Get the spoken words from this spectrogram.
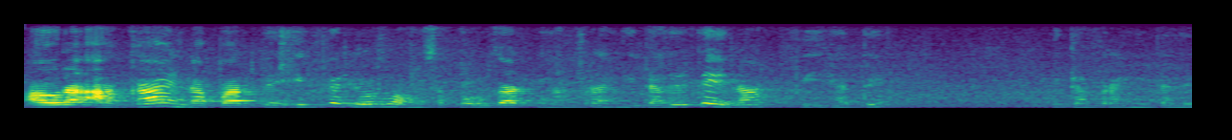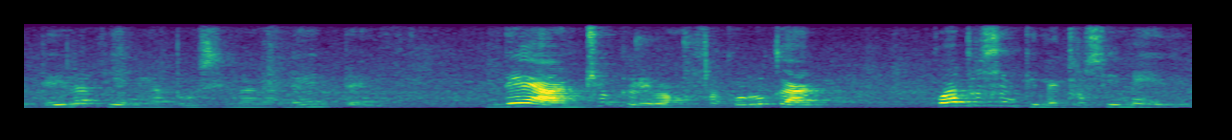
Ahora acá en la parte inferior vamos a colocar unas franjitas de tela, fíjate. Estas franjitas de tela tienen aproximadamente de ancho que le vamos a colocar 4 centímetros y medio,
